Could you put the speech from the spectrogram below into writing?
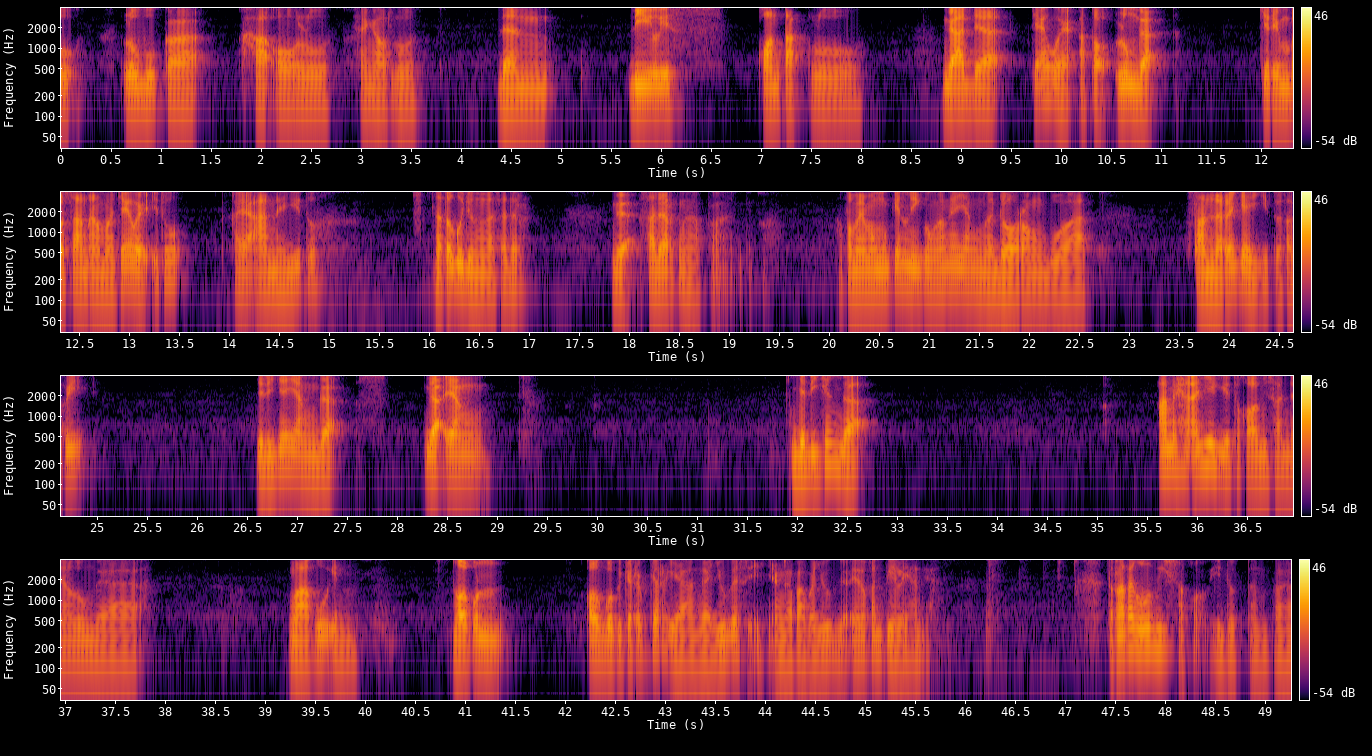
lu buka HO lu hangout lu dan di list kontak lu nggak ada cewek atau lu nggak kirim pesan sama cewek itu kayak aneh gitu. Nggak tau gue juga nggak sadar. Nggak sadar kenapa gitu. Atau memang mungkin lingkungannya yang ngedorong buat standarnya kayak gitu tapi jadinya yang nggak nggak yang jadinya nggak aneh aja gitu kalau misalnya lu nggak ngelakuin. Walaupun kalau gue pikir-pikir ya nggak juga sih ya nggak apa-apa juga. Itu kan pilihan ya. Ternyata gue bisa kok hidup tanpa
